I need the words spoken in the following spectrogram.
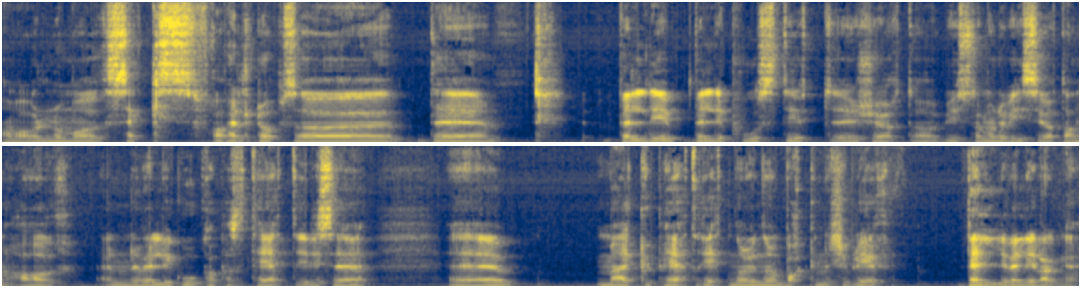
Han var vel nummer seks fra feltet opp, så det er veldig, veldig positivt eh, kjørt av Bystad. Det viser jo at han har en veldig god kapasitet i disse eh, mer kuperte rittene når bakkene ikke blir veldig, veldig lange.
